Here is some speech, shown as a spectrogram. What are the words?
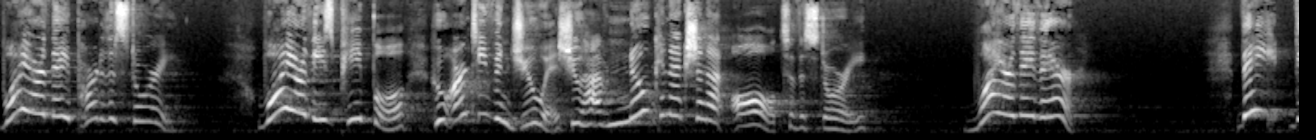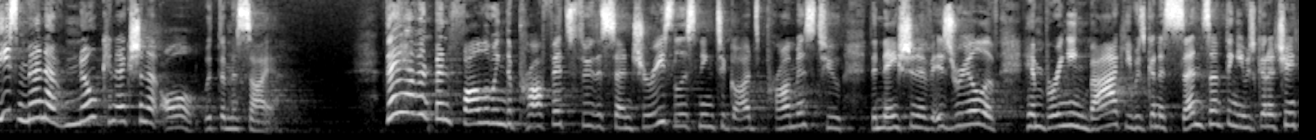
Why are they part of the story? Why are these people who aren't even Jewish, who have no connection at all to the story, why are they there? They, these men have no connection at all with the Messiah. They haven't been following the prophets through the centuries, listening to God's promise to the nation of Israel of Him bringing back. He was going to send something, He was going to change.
